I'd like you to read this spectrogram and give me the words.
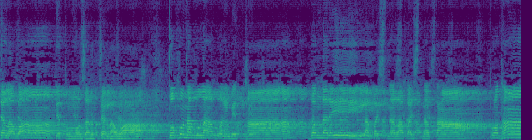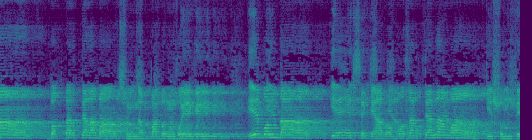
তেলাওয়াত, এত মজার তেলাওয়াত। তখন আল্লাহ বলবে, থাম। বন্দারে লাপাইস না লাপাইস না তা প্রধান বক্তার তেলাওয়াত শুই না পাগল হয়ে গেলি। এ বন্দা এর থেকে আরও মজার তেলাওয়াত কি শুনতে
